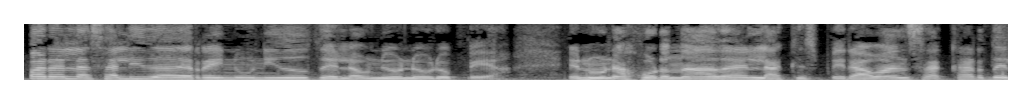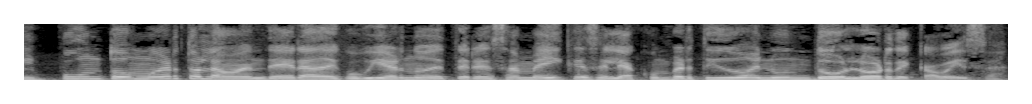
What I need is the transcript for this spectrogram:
para la salida de Reino Unido de la Unión Europea, en una jornada en la que esperaban sacar del punto muerto la bandera de gobierno de Theresa May que se le ha convertido en un dolor de cabeza.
